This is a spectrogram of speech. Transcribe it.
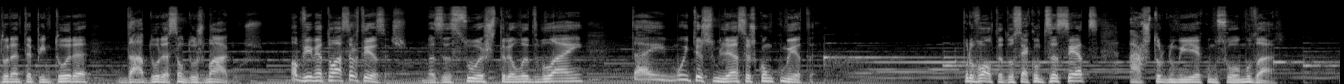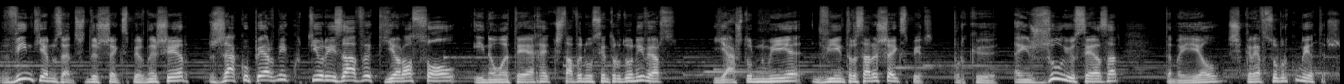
durante a pintura da Adoração dos Magos. Obviamente não há certezas, mas a sua estrela de Belém tem muitas semelhanças com o cometa. Por volta do século XVII, a astronomia começou a mudar. 20 anos antes de Shakespeare nascer, já Copérnico teorizava que era o Sol e não a Terra que estava no centro do universo. E a astronomia devia interessar a Shakespeare, porque em Júlio César também ele escreve sobre cometas.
